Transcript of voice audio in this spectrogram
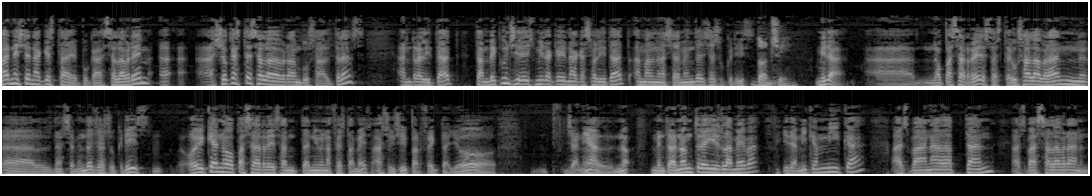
va néixer en aquesta època. Celebrem, uh, això que esteu celebrant vosaltres, en realitat, també coincideix, mira que una casualitat, amb el naixement de Jesucrist. Doncs sí. Mira, uh, no passa res, esteu celebrant uh, el naixement de Jesucrist. Oi que no passa res en tenir una festa més? Ah, sí, sí, perfecte, jo... Genial. No? Mentre no em treguis la meva, i de mica en mica es va anar adaptant, es va celebrant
